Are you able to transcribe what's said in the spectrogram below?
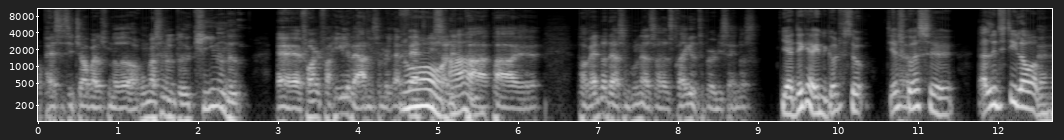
og passede sit job og sådan noget, og hun var simpelthen blevet kinet ned af folk fra hele verden, som ville have fat Nå, i sådan et ah. par, par, øh, par vanter der, som hun altså havde strikket til Bernie Sanders. Ja, det kan jeg egentlig godt forstå. De har Ja. sgu også... Øh, der er lidt stil over Ja. dem.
